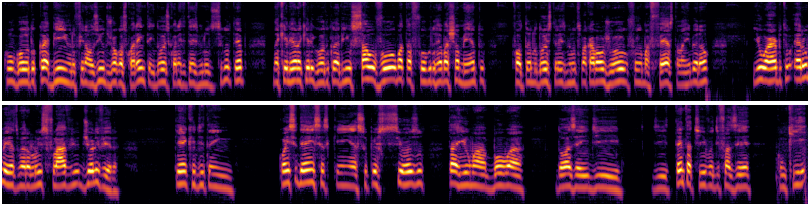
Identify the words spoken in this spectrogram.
com o gol do Clebinho no finalzinho do jogo, aos 42, 43 minutos do segundo tempo. Naquele ano, aquele gol do Clebinho salvou o Botafogo do rebaixamento, faltando 2, 3 minutos para acabar o jogo. Foi uma festa lá em Ribeirão. E o árbitro era o mesmo, era Luiz Flávio de Oliveira. Quem acredita em coincidências, quem é supersticioso, tá aí uma boa dose aí de, de tentativa de fazer com que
